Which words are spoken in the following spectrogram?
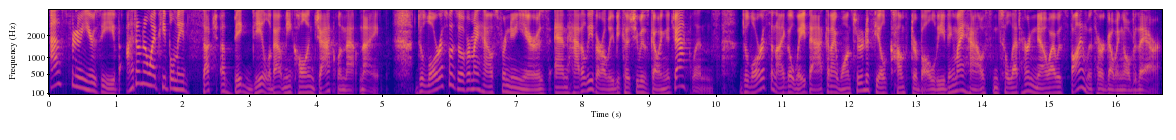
As for New Year's Eve, I don't know why people made such a big deal about me calling Jacqueline that night. Dolores was over my house for New Year's and had to leave early because she was going to Jacqueline's. Dolores and I go way back, and I wanted her to feel comfortable leaving my house and to let her know I was fine with her going over there.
